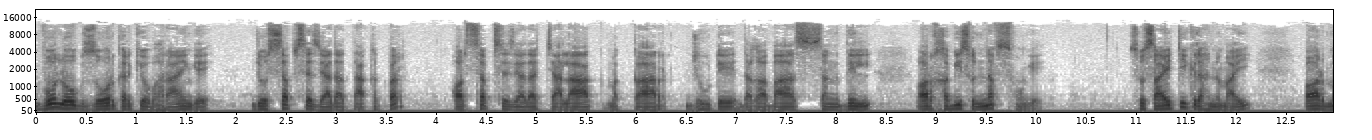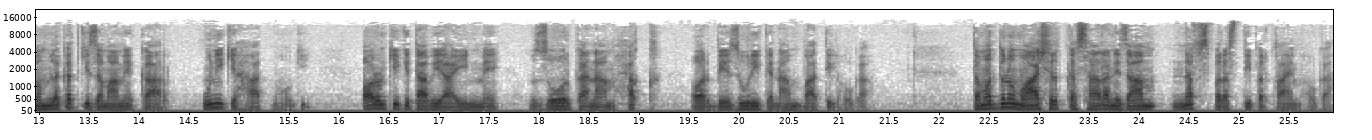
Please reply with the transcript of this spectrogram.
وہ لوگ زور کر کے ابھرائیں گے جو سب سے زیادہ طاقت پر اور سب سے زیادہ چالاک، مکار، جھوٹے، دغاباز سنگ دل اور خبیص النفس ہوں گے۔ سوسائٹی کی رہنمائی اور مملکت کی زمام کار انہی کے ہاتھ میں ہوگی اور ان کی کتاب آئین میں زور کا نام حق اور بیزوری کا نام باطل ہوگا۔ تمدن و معاشرت کا سارا نظام نفس پرستی پر قائم ہوگا۔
